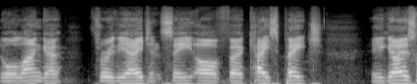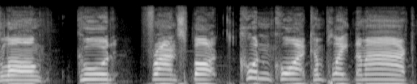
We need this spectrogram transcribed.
Noarlunga through the agency of uh, Case Peach. He goes long, good front spot, couldn't quite complete the mark.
